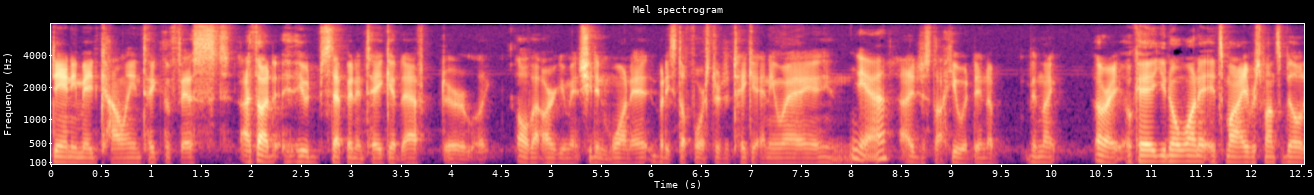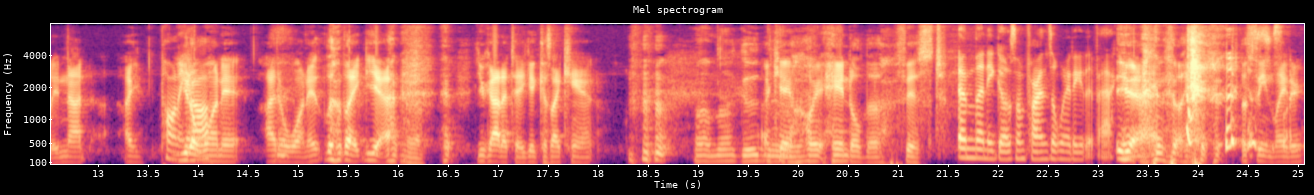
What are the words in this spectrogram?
Danny made Colleen take the fist. I thought he would step in and take it after like all that argument. She didn't want it, but he still forced her to take it anyway. And Yeah. I just thought he would end up being like, "All right, okay, you don't want it. It's my responsibility. Not I. Pawning you don't off. want it. I don't want it. like, yeah, you got to take it because I can't. I'm not good. I can't h- handle the fist. And then he goes and finds a way to get it back. Yeah, like a scene later.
